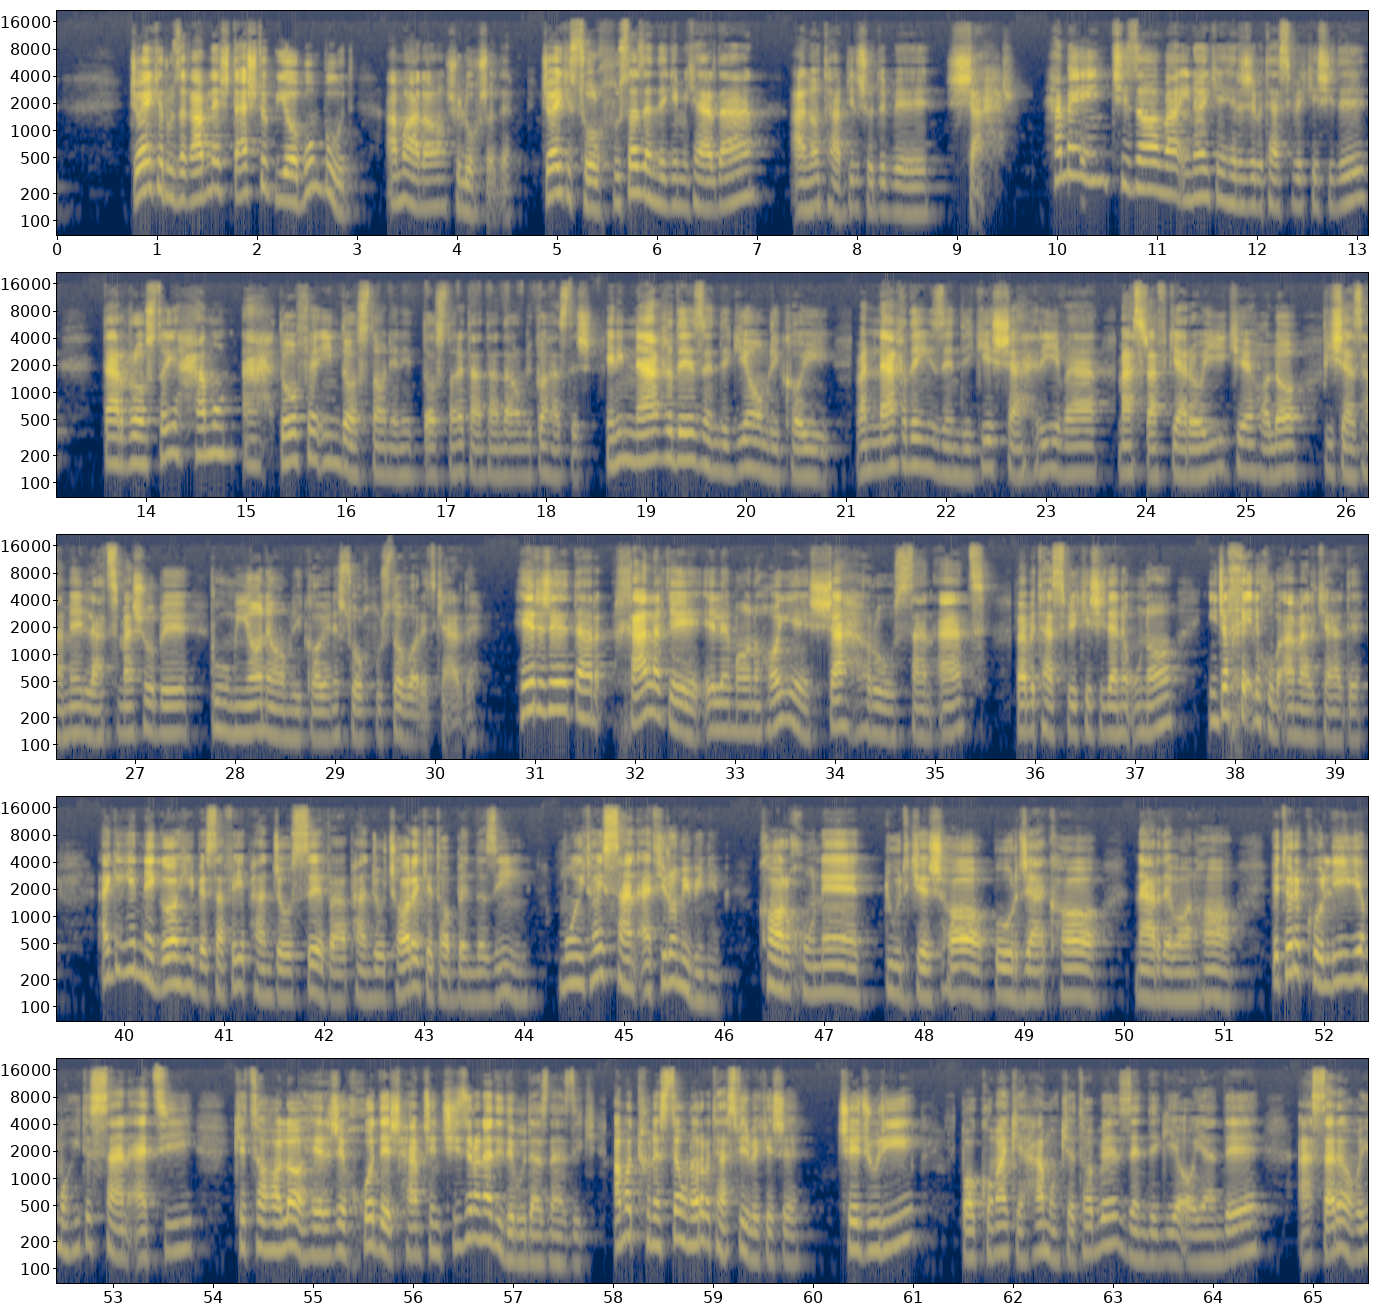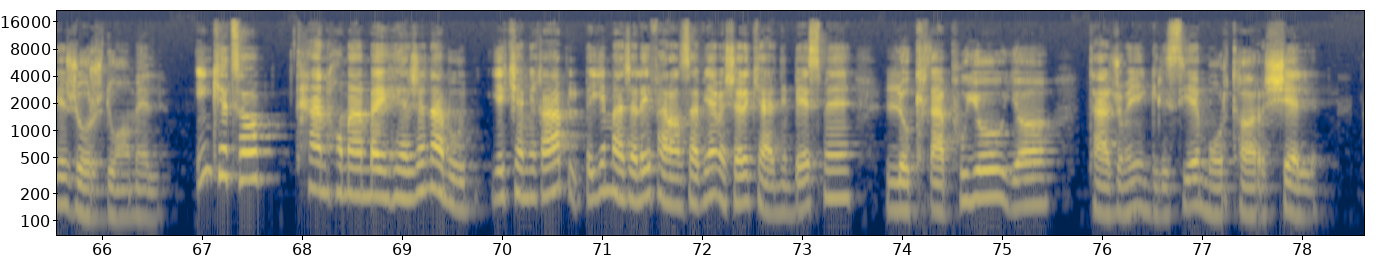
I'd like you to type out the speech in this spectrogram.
جایی که روز قبلش دشت و بیابون بود اما الان شلوغ شده. جایی که سرخپوستا زندگی می‌کردن الان تبدیل شده به شهر. همه این چیزا و اینایی که هرژه به تصویر کشیده در راستای همون اهداف این داستان یعنی داستان تنتن در آمریکا هستش. یعنی نقد زندگی آمریکایی و نقد این زندگی شهری و مصرفگرایی که حالا بیش از همه لطمش رو به بومیان آمریکا یعنی سرخپوستا وارد کرده. هرژه در خلق المانهای شهر و صنعت و به تصویر کشیدن اونا اینجا خیلی خوب عمل کرده. اگه یه نگاهی به صفحه 53 و 54 کتاب بندازین محیط های صنعتی رو می‌بینیم. کارخونه، دودکش ها، برجک ها، نردوان ها به طور کلی یه محیط صنعتی که تا حالا هرژه خودش همچین چیزی رو ندیده بود از نزدیک اما تونسته اونا رو به تصویر بکشه. چجوری؟ با کمک همون کتاب زندگی آینده اثر آقای جورج دوامل. این کتاب تنها منبع هرژه نبود. یه کمی قبل به یه مجله فرانسوی هم اشاره کردیم به اسم Le Crapouillot یا ترجمه انگلیسی mortar shell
